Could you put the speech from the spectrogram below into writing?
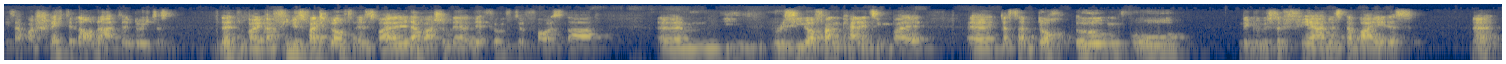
ich sag mal, schlechte Laune hatte, durch das, ne, weil da vieles falsch gelaufen ist, weil da war schon der, der fünfte Fallstart, ähm, die Receiver fangen keinen einzigen Ball, äh, dass dann doch irgendwo eine gewisse Fairness dabei ist. Ne?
